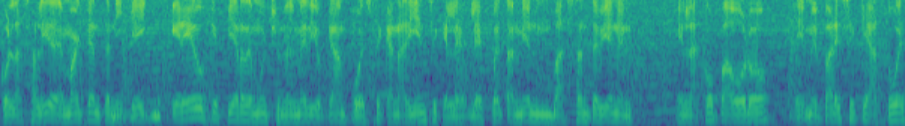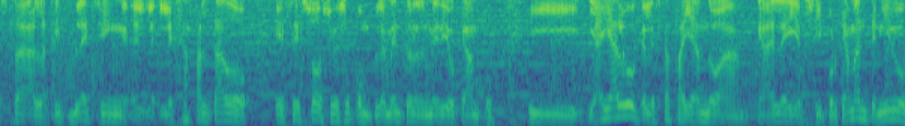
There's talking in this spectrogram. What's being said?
con la salida de Mark Anthony Cake, creo que pierde mucho en el medio campo. Este canadiense que le, fue también bastante bien en, en la Copa Oro. Eh, me parece que a Tuesta, a Latif Blessing, eh, les ha faltado ese socio, ese complemento en el medio campo. Y, hay algo que le está fallando a, a, LAFC, porque ha mantenido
